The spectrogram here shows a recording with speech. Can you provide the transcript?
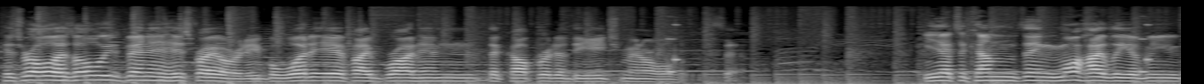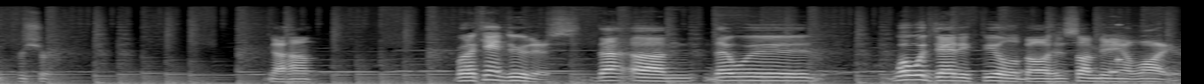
His role has always been his priority, but what if I brought him the culprit of the H mineral theft? He'd have to come think more highly of me for sure. Uh-huh. But I can't do this. That, um, that would... What would Daddy feel about his son being a liar?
